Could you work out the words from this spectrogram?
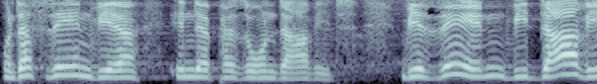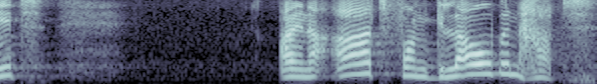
Und das sehen wir in der Person David. Wir sehen, wie David eine Art von Glauben hat,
